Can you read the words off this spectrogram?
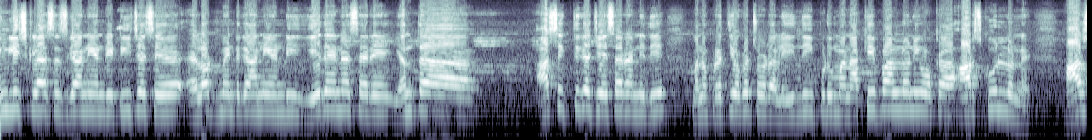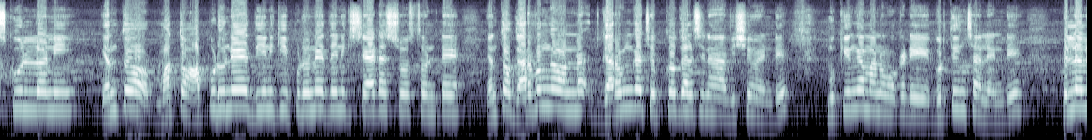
ఇంగ్లీష్ క్లాసెస్ కానివ్వండి టీచర్స్ అలాట్మెంట్ కానివ్వండి ఏదైనా సరే ఎంత ఆసక్తిగా చేశారనేది మనం ప్రతి ఒక్కరు చూడాలి. ఇది ఇప్పుడు మన అకీపాన్లోని ఒక ఆరు స్కూళ్ళు ఉన్నాయి. ఆరు స్కూల్లోని ఎంతో మొత్తం అప్పుడునే దీనికి ఇప్పుడునే దీనికి స్టేటస్ చూస్తుంటే ఎంతో గర్వంగా ఉన్న గర్వంగా చెప్పుకోగలిసిన విషయం అండి. ముఖ్యంగా మనం ఒకటి గుర్తించాలండి. పిల్లల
